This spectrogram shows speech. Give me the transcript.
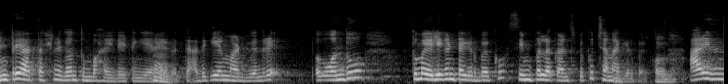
ಎಂಟ್ರಿ ಆದ ತಕ್ಷಣ ಇದೊಂದು ತುಂಬ ಹೈಲೈಟಿಂಗ್ ಏರಿಯಾ ಇರುತ್ತೆ. ಅದಕ್ಕೆ ಏನು ಮಾಡಿದ್ವಿ ಅಂದರೆ ಒಂದು ತುಂಬ ಎಲಿಗೆಂಟ್ ಆಗಿರಬೇಕು ಸಿಂಪಲ್ ಆಗಿ ಕಾಣಿಸ್ಬೇಕು ಚೆನ್ನಾಗಿರ್ಬೇಕು. ಆ ರೀಸನ್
